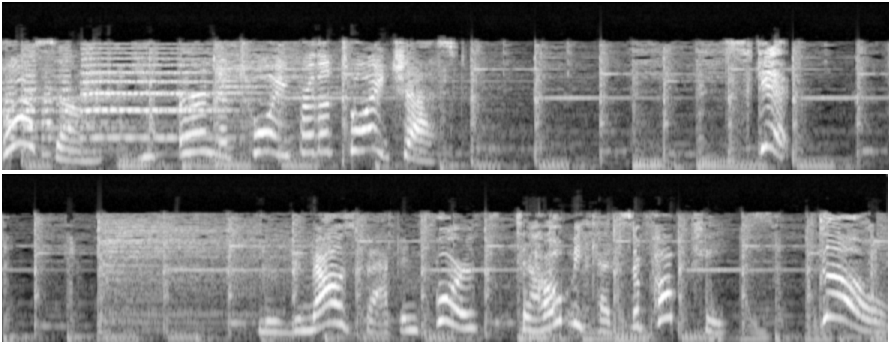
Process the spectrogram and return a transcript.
Awesome! You earned a toy for the toy chest. Move the mouse back and forth to help me catch the pup treats. Go!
